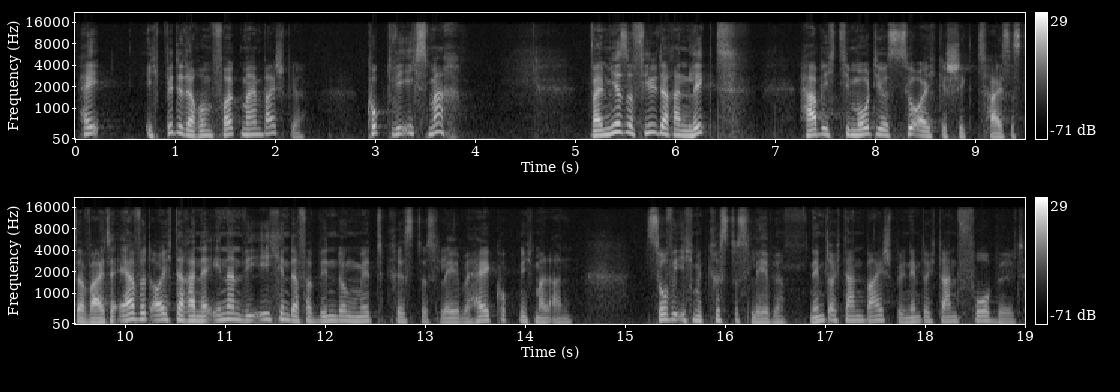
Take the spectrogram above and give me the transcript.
Hey, ich bitte darum, folgt meinem Beispiel. Guckt, wie ich es mache. Weil mir so viel daran liegt, habe ich Timotheus zu euch geschickt, heißt es da weiter. Er wird euch daran erinnern, wie ich in der Verbindung mit Christus lebe. Hey, guckt mich mal an. So wie ich mit Christus lebe. Nehmt euch da ein Beispiel, nehmt euch da ein Vorbild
